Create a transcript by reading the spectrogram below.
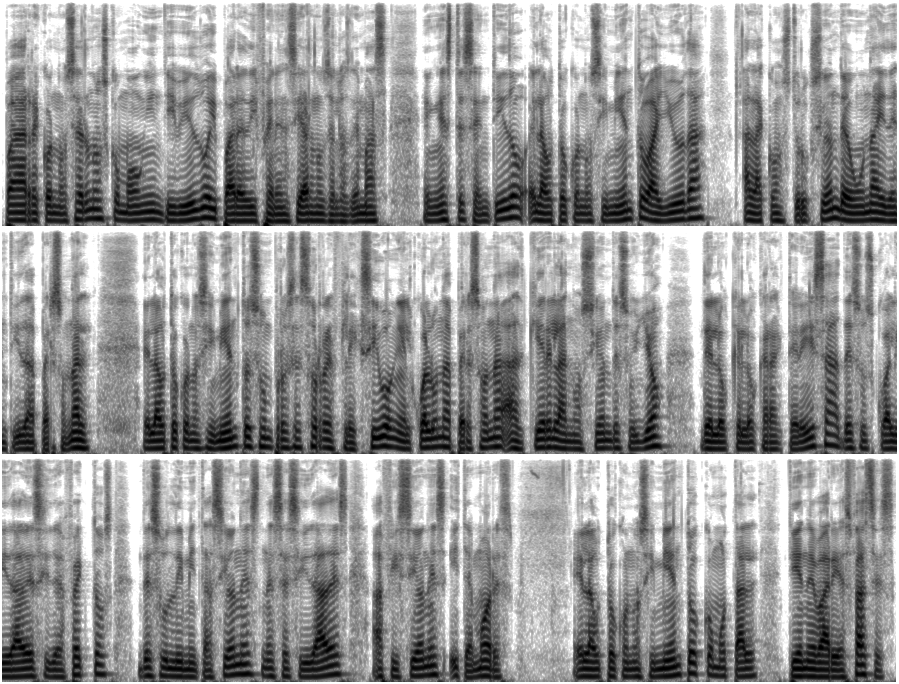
para reconocernos como un individuo y para diferenciarnos de los demás. En este sentido, el autoconocimiento ayuda a la construcción de una identidad personal. El autoconocimiento es un proceso reflexivo en el cual una persona adquiere la noción de su yo, de lo que lo caracteriza, de sus cualidades y defectos, de sus limitaciones, necesidades, aficiones y temores. El autoconocimiento como tal tiene varias fases,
